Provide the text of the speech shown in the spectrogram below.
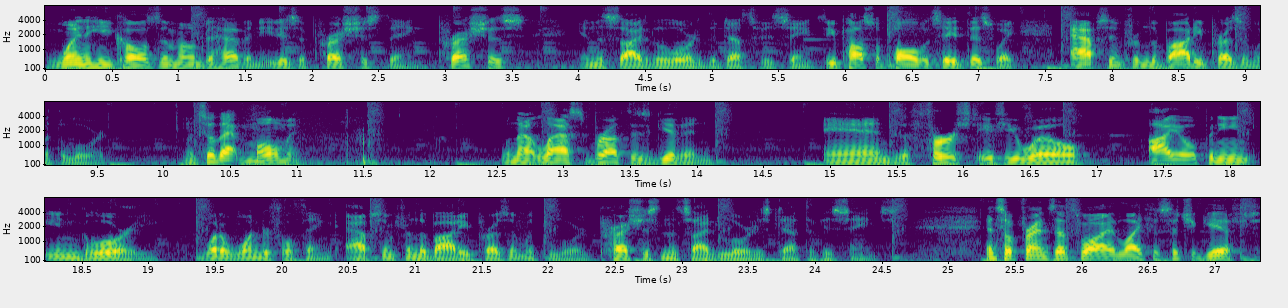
when He calls them home to heaven, it is a precious thing, precious in the sight of the Lord of the death of His saints. The Apostle Paul would say it this way: absent from the body, present with the Lord. So that moment when that last breath is given, and the first, if you will, eye opening in glory. What a wonderful thing. Absent from the body, present with the Lord. Precious in the sight of the Lord is death of his saints. And so, friends, that's why life is such a gift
